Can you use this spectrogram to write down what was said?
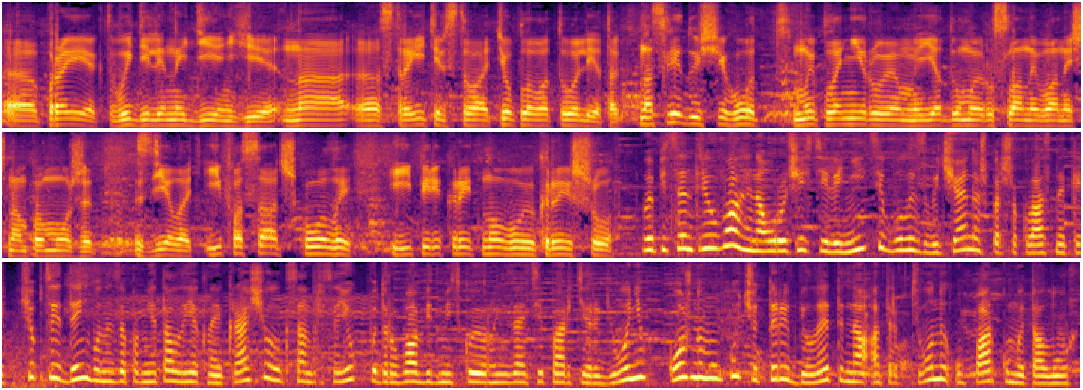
э, проект, выделены деньги на э, строительство теплого туалета. На следующий год мы планируем, я думаю, Руслан Иванович нам поможет, сделать и фасад школы, и перекрыть новую крышу. В епіцентрі уваги на урочистій лінійці були звичайно ж першокласники. Щоб цей день вони запам'ятали якнайкраще, Олександр Саюк подарував від міської організації партії регіонів кожному по чотири білети на атракціони у парку Металург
